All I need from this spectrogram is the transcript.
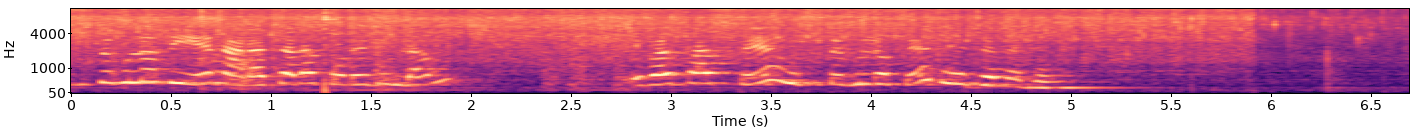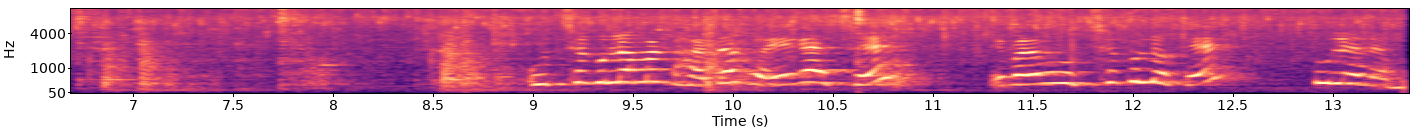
উস্তেগুলো দিয়ে নাড়াচাড়া করে দিলাম। এবার ফার্স্টে উচ্ছেগুলোকে ভেজে নেব। উচ্ছেগুলো আমার ভাজা হয়ে গেছে। এবার আমি উচ্ছেগুলোকে তুলে নেব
